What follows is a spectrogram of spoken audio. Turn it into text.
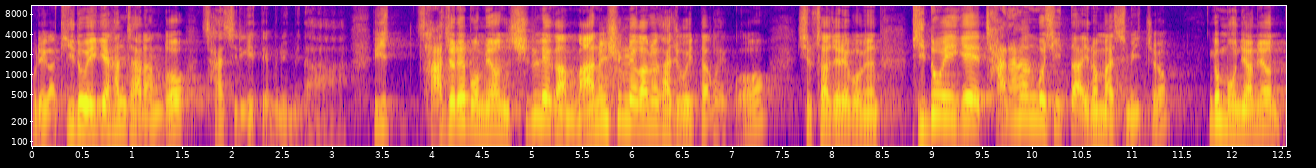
우리가 디도에게 한 자랑도 사실이기 때문입니다. 이 4절에 보면 신뢰감, 많은 신뢰감을 가지고 있다고 했고 14절에 보면 디도에게 자랑한 것이 있다 이런 말씀이 있죠. 이건 뭐냐면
